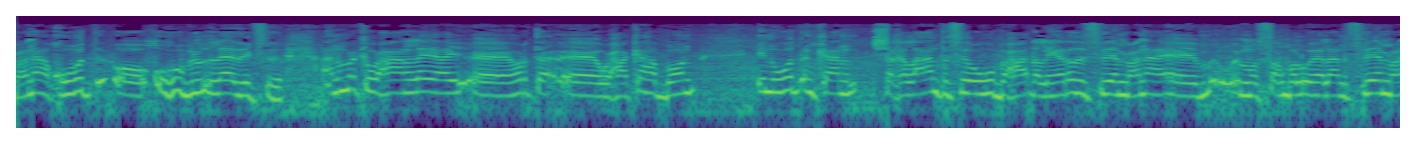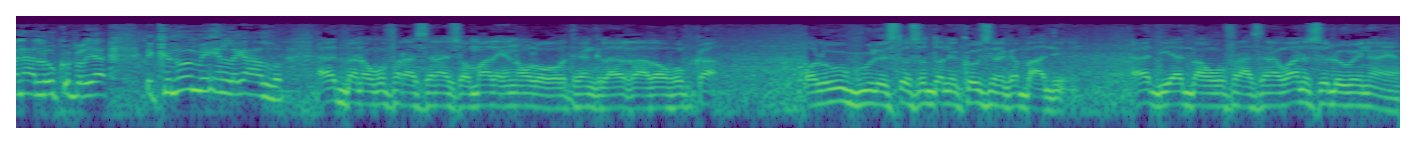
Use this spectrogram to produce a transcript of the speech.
macnaha quwad oo hub la adeegsado. Ana marka waxaan leeyahay horta waxaa ka habboon in waddankan shaqola'aanta sida ugu baxaa dhallinyarada sidee macnaha mustaqbal u helaan sidee macnaha loo kobciyaa ekonomi in laga hadlo. Aad baan ugu faraxsanahay soomaaliya in ologobataanka laga qaado hubka oo lagu guulaysto soddon iyo kow ka bacdi. Aad iyo aad baan ugu faraxsanahay waana soo dhowaynaya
